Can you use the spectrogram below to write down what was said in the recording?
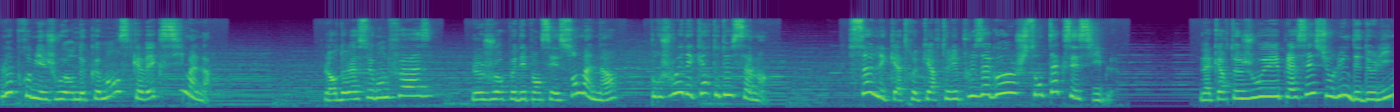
le premier joueur ne commence qu'avec 6 mana. Lors de la seconde phase, le joueur peut dépenser son mana pour jouer des cartes de sa main. Seules les 4 cartes les plus à gauche sont accessibles. La carte jouée est placée sur l'une des deux lignes,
